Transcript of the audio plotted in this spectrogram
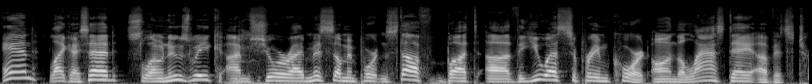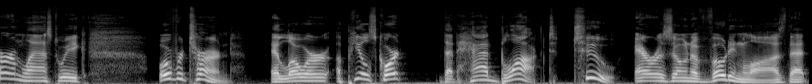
And like I said, slow news week. I'm sure I missed some important stuff, but uh, the U.S. Supreme Court, on the last day of its term last week, overturned a lower appeals court that had blocked two Arizona voting laws that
